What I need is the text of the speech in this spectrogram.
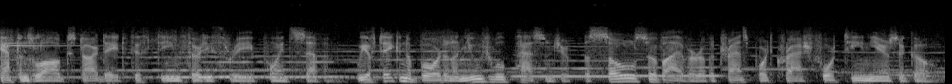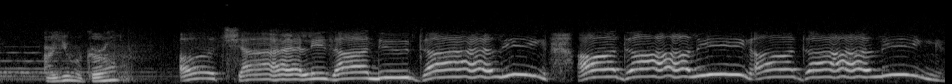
Captain's log, stardate 1533.7. We have taken aboard an unusual passenger, the sole survivor of a transport crash 14 years ago. Are you a girl? Oh, Charlie's our new darling, our darling, our darling.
